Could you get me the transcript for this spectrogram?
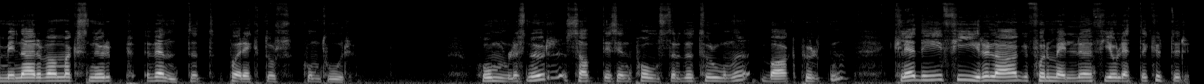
Minerva McSnurp ventet på rektors kontor. Humlesnurr satt i sin polstrede trone bak pulten, kledd i fire lag formelle fiolette kutter.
